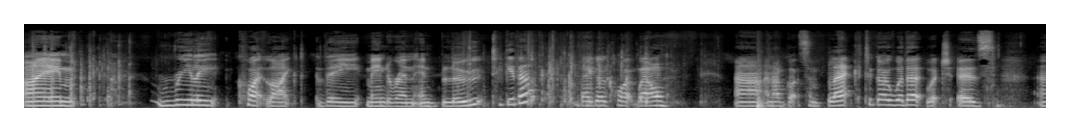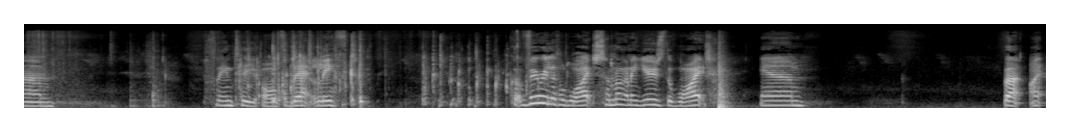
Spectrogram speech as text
I'm really quite liked the mandarin and blue together. They go quite well. Uh, and I've got some black to go with it, which is um, plenty of that left. Got very little white, so I'm not going to use the white. Um, but I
